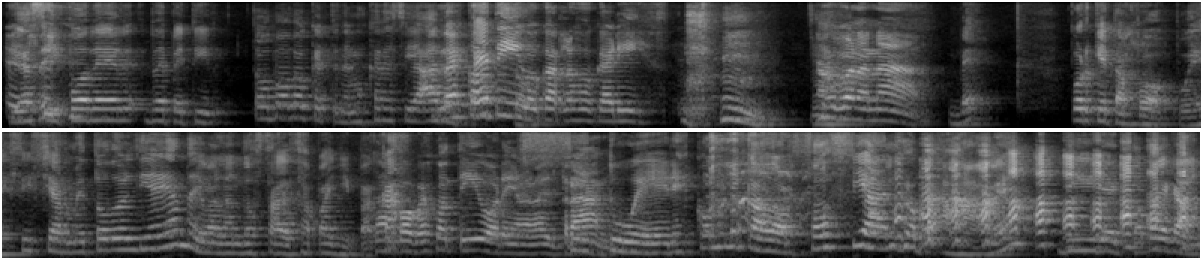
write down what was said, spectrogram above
y así poder repetir todo lo que tenemos que decir. al No es contigo, Carlos Ocariz. No Ajá. para nada. ¿Ves? Porque tampoco puedes fifiarme todo el día y andar bailando salsa para allí para acá. Tampoco es contigo, Oriana Beltrán. Si tú eres comunicador social, no, ajá, ¿ves? Directo para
